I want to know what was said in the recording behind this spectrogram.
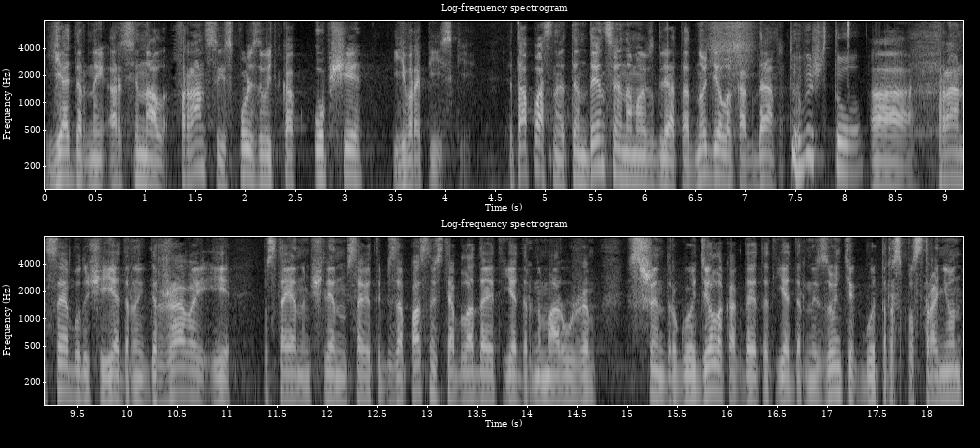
ядерный арсенал Франции использовать как общеевропейский. Это опасная тенденция, на мой взгляд. Одно дело, когда Та ви що? а, Франция, будучи ядерной державой и постоянным членом Совета Безопасности, обладает ядерным оружием. Совершенно другое дело, когда этот ядерный зонтик будет распространен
